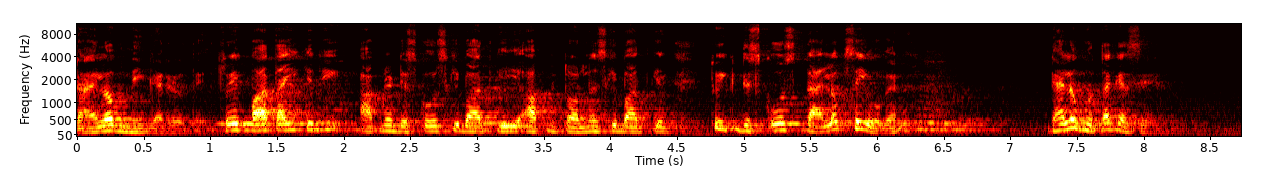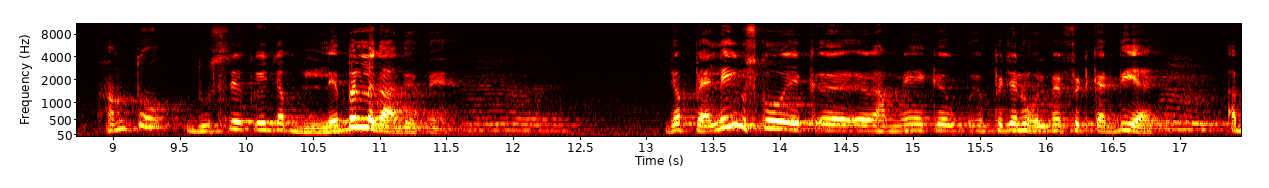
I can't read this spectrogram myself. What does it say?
ڈائلاگ نہیں کر رہے ہوتے تو ایک بات آئی کہ جی آپ نے ڈسکورس کی بات کی آپ نے ٹالرنس کی بات کی تو ایک ڈسکورس ڈائلگ صحیح ہوگا نا ڈائلاگ ہوتا کیسے ہم تو دوسرے کو جب لیبل لگا دیتے ہیں جب پہلے ہی اس کو ایک ہم نے ایک پجن ہول میں فٹ کر دیا ہے اب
